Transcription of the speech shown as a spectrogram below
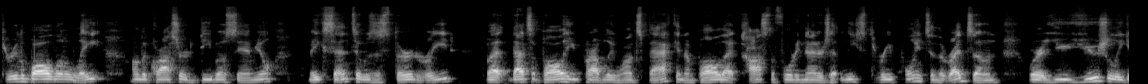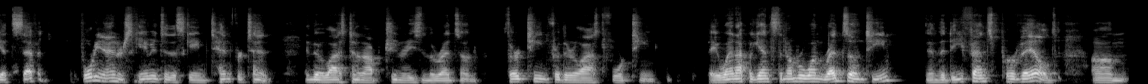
Threw the ball a little late on the crosser to Deebo Samuel. Makes sense. It was his third read, but that's a ball he probably wants back and a ball that cost the 49ers at least three points in the red zone, where you usually get seven. 49ers came into this game 10 for 10 in their last 10 opportunities in the red zone, 13 for their last 14. They went up against the number one red zone team, and the defense prevailed um,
